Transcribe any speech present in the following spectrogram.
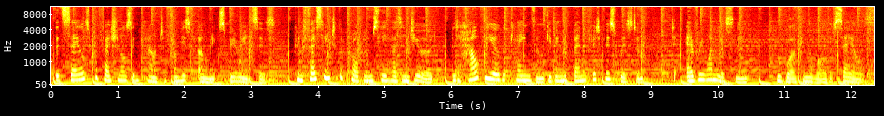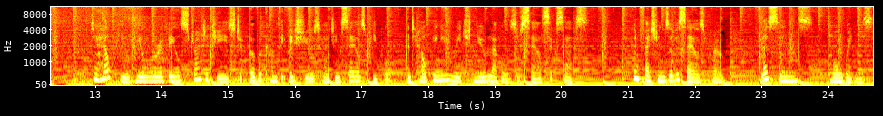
that sales professionals encounter from his own experiences, confessing to the problems he has endured and how he overcame them, giving the benefit of his wisdom to everyone listening who work in the world of sales. To help you, he will reveal strategies to overcome the issues hurting salespeople and helping you reach new levels of sales success. Confessions of a Sales Pro Less Sins, More Wins.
